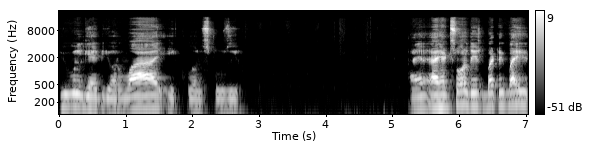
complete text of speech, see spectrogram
you will get your y equals to 0 I, I had solved this but by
